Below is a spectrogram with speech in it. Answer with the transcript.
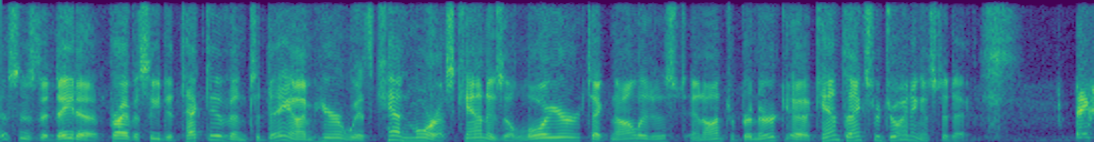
This is the Data Privacy Detective, and today I'm here with Ken Morris. Ken is a lawyer, technologist, and entrepreneur. Uh, Ken, thanks for joining us today. Thanks,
